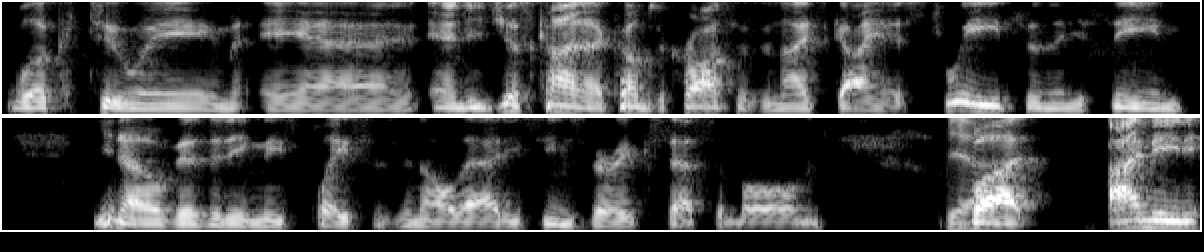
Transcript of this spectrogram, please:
look to him, and and he just kind of comes across as a nice guy in his tweets, and then you see him, you know, visiting these places and all that. He seems very accessible, and, yeah. but I mean,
